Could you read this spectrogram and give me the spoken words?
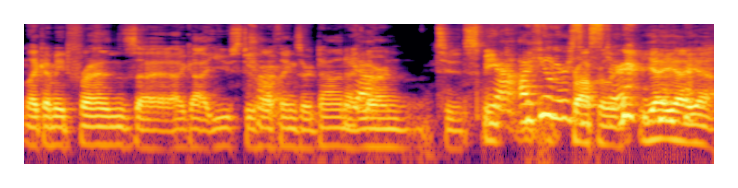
like I made friends. I, I got used to how things are done. Yeah. I learned to speak. Yeah, I feel your properly. sister. yeah, yeah, yeah.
